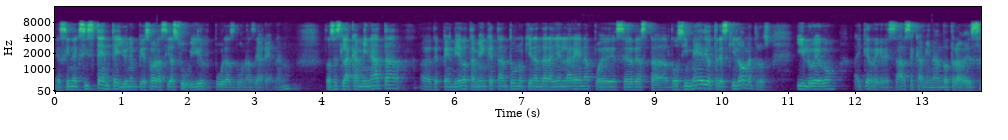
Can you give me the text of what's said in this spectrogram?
es inexistente y uno empieza ahora sí a subir puras dunas de arena. ¿no? Entonces la caminata, eh, dependiendo también qué tanto uno quiera andar allá en la arena, puede ser de hasta dos y medio, tres kilómetros, y luego hay que regresarse caminando otra vez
